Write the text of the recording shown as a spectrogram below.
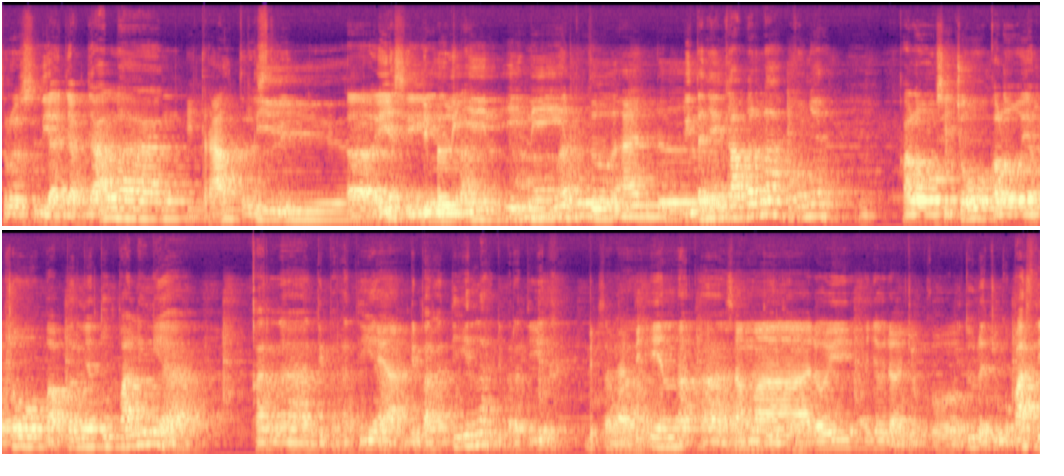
terus diajak jalan, ditraktir terus di- eh, iya sih, dibeliin ditrak- ini Aduh. itu aduh ditanyain kabar lah pokoknya. Kalau si cowok, kalau yang cowok bapernya tuh paling ya karena diperhatiin, Ya. diperhatiin lah, diperhatiin. diperhatiin Ah, ah, sama doi aja udah cukup itu udah cukup pasti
